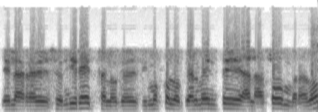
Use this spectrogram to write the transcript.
de la radiación directa, lo que decimos coloquialmente a la sombra, ¿no?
